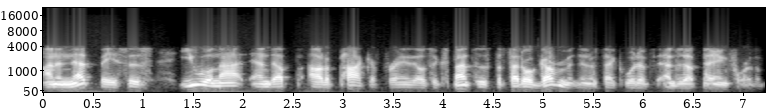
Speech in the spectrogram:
on a net basis, you will not end up out of pocket for any of those expenses. The federal government, in effect, would have ended up paying for them.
